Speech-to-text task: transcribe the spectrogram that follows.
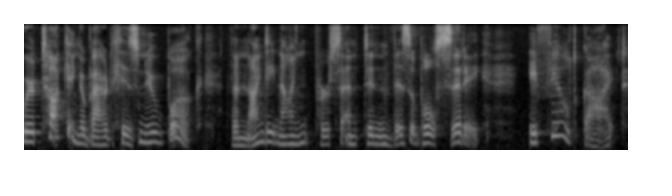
We're talking about his new book, The 99% Invisible City, a field guide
